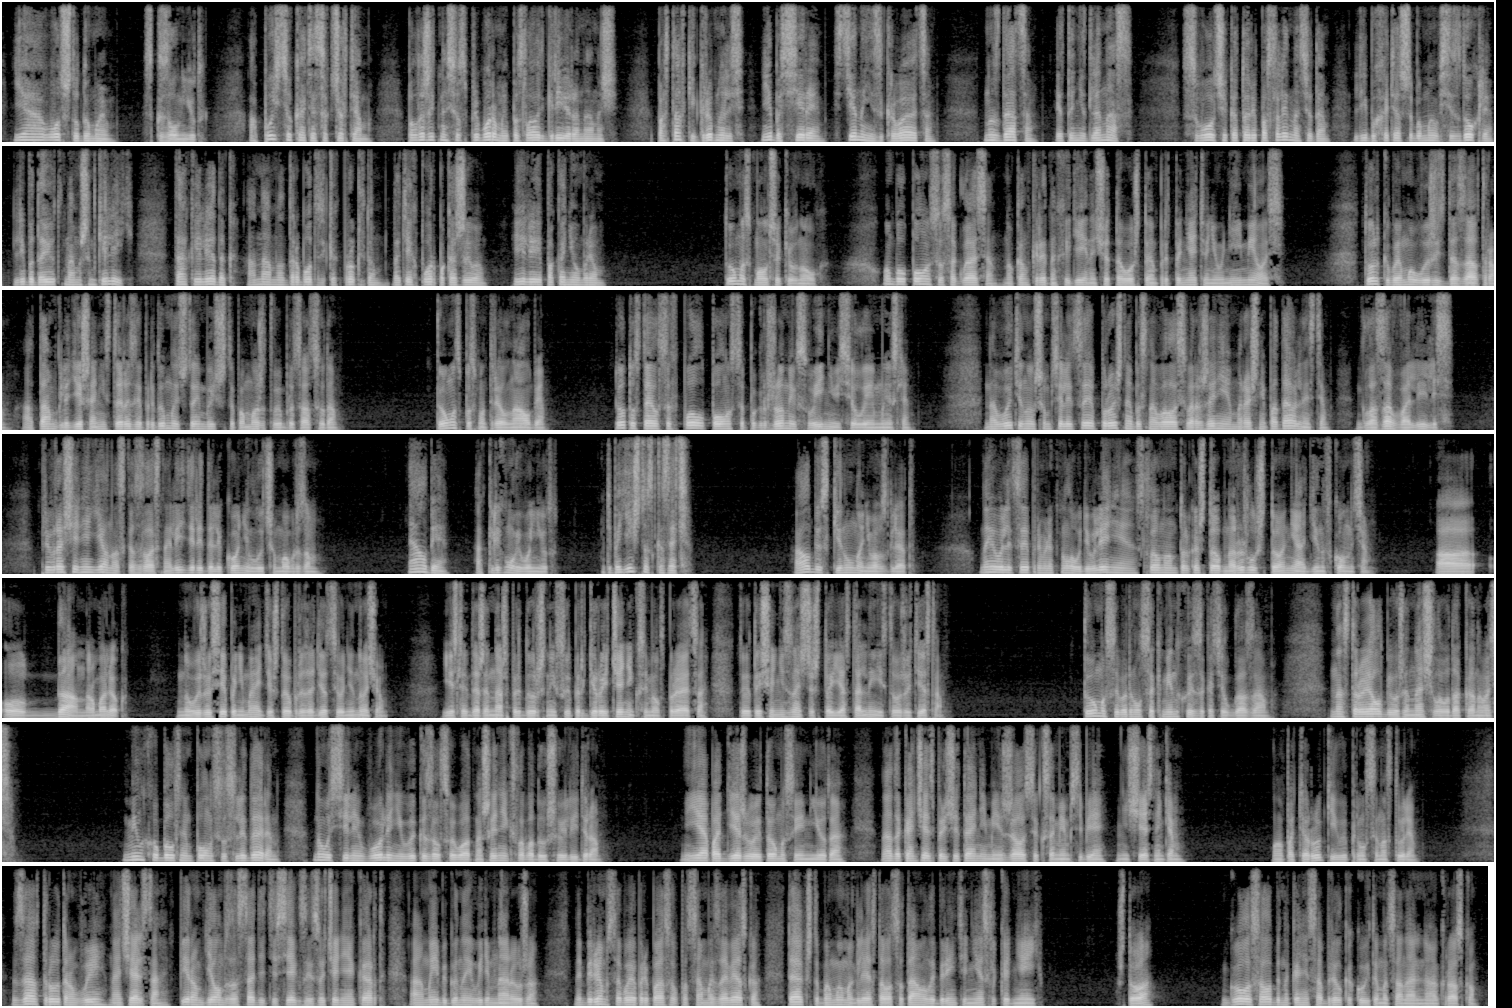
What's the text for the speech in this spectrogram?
«Я вот что думаю», — сказал Ньют. «А пусть все катится к чертям. Положить на все с прибором и послать Гривера на ночь. Поставки гребнулись, небо серое, стены не закрываются. Но сдаться — это не для нас. Сволочи, которые послали нас сюда, либо хотят, чтобы мы все сдохли, либо дают нам шинкелей. Так и ледок, а нам надо работать как проклятым до тех пор, пока живы. Или пока не умрем». Томас молча кивнул. Он был полностью согласен, но конкретных идей насчет того, что им предпринять, у него не имелось. Только бы ему выжить до завтра, а там, глядишь, они с Терезой придумают что-нибудь, что поможет выбраться отсюда. Томас посмотрел на Алби. Тот уставился в пол, полностью погруженный в свои невеселые мысли. На вытянувшемся лице прочно обосновалось выражение мрачной подавленности, глаза ввалились. Превращение явно сказалось на лидере далеко не лучшим образом. «Алби!» — окликнул его Ньют. «У тебя есть что сказать?» Алби скинул на него взгляд. На его лице промелькнуло удивление, словно он только что обнаружил, что не один в комнате. «А... о, да, нормалек. Но вы же все понимаете, что произойдет сегодня ночью. Если даже наш придурочный супергерой Чайник сумел справиться, то это еще не значит, что и остальные из того же теста». Томас обернулся к Минху и закатил глаза. Настрой Алби уже начал его доканывать. Минху был с ним полностью солидарен, но усилием воли не выказал своего отношения к слабодушию лидера. Я поддерживаю Томаса и Ньюта. Надо кончать с причитаниями и жалостью к самим себе, несчастникам. Он потер руки и выпрямился на стуле. Завтра утром вы, начальство, первым делом засадите всех за изучение карт, а мы, бегуны, выйдем наружу. Наберем с собой припасов под самую завязку, так, чтобы мы могли оставаться там в лабиринте несколько дней. Что? Голос Алби наконец обрел какую-то эмоциональную окраску.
